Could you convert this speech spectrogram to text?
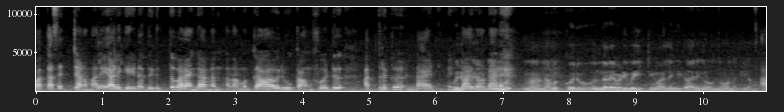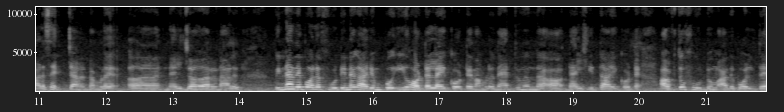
പക്ക സെറ്റാണ്. മലയാളി ഗൈഡ് അത് എടുത്ത് പറയാൻ കാരണം നമുക്ക് ആ ഒരു കംഫേർട്ട് അത്രയ്ക്ക് ഉണ്ടായതുകൊണ്ടാണ്. നമുക്കൊരു എന്താ പറയാ എവിടെയും വെയിറ്റിങ്ങോ അല്ലെങ്കിൽ കാര്യങ്ങളോ ഒന്നും വന്നിട്ടില്ല. ആൾ സെറ്റാണ് നമ്മളെ നെൽജോ എന്ന് പറയുന്ന ആൾ. പിന്നെ അതേപോലെ ഫുഡിന്റെ കാര്യം ഇപ്പോൾ ഈ ഹോട്ടലിലായിക്കോട്ടെ നമ്മൾ നേരത്തെ നിന്ന ഡൽഹിത്തെ ആയിക്കോട്ടെ അവിടുത്തെ ഫുഡും അതേപോലത്തെ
